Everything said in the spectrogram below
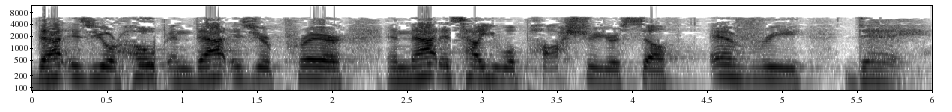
That is your hope and that is your prayer and that is how you will posture yourself every day.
